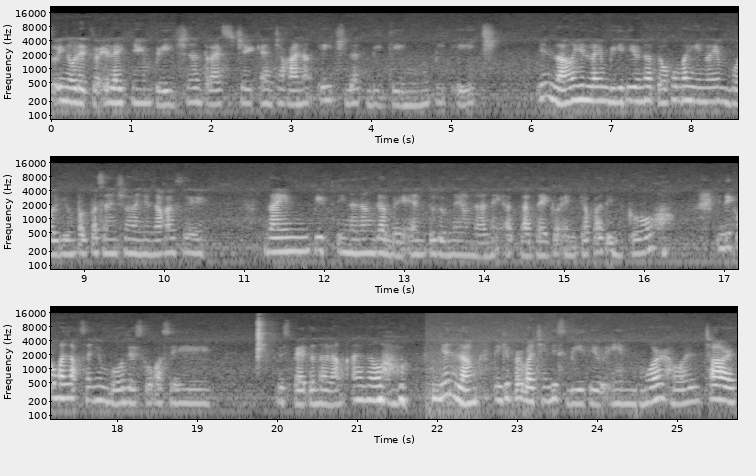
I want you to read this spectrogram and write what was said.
So, inulit ko, i-like nyo yung page ng Trust Chick and tsaka ng H.Bking, yung PH. Yun lang, yun lang yung video na to. Kung mahina yung volume, pagpasensyahan nyo na kasi 9.50 na ng gabi and tulog na yung nanay at tatay ko and kapatid ko. Hindi ko malaksan yung boses ko kasi respeto na lang. Ano, yun lang. Thank you for watching this video in more haul. Char,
